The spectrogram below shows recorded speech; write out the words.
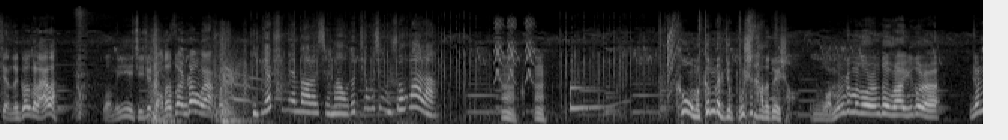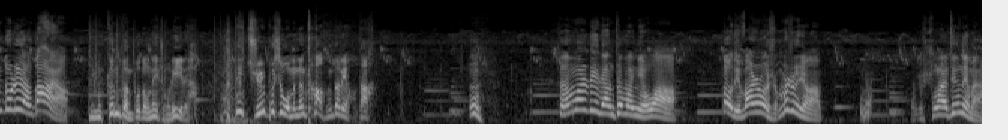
现在哥哥来了，我们一起去找他算账呗。你别吃面包了行吗？我都听不清你说话了。嗯嗯，可我们根本就不是他的对手，我们这么多人对付他一个人，人多力量大呀。你们根本不懂那种力量，那绝不是我们能抗衡得了的。嗯什么力量这么牛啊？到底发生了什么事情啊？说来听听呗。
